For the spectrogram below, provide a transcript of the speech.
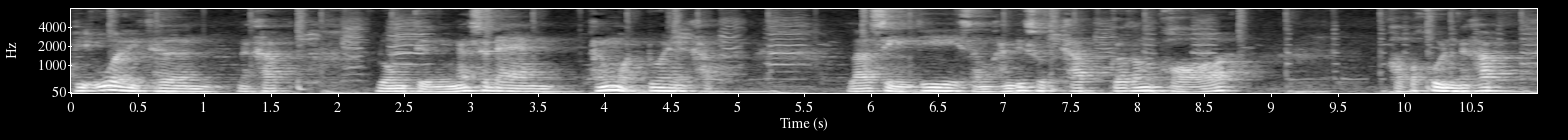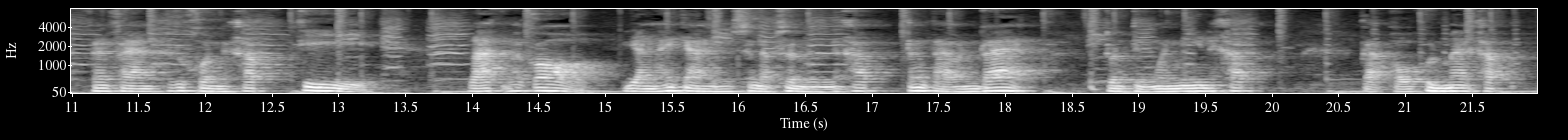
พี่อ้วนรีเทิร์นนะครับ รวมถึงนักแสดงทั้งหมดด้วยนะครับ แล้วสิ่งที่สำคัญที่สุดครับ ก็ต้องขอขอบพระคุณนะครับ แฟนๆทุกคนนะครับที่รักแล้วก็ยังให้การสนับสนุนนะครับ ตั้งแต่วันแรกจนถึงวันนี้นะครับ กราบขอบคุณมากครับ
